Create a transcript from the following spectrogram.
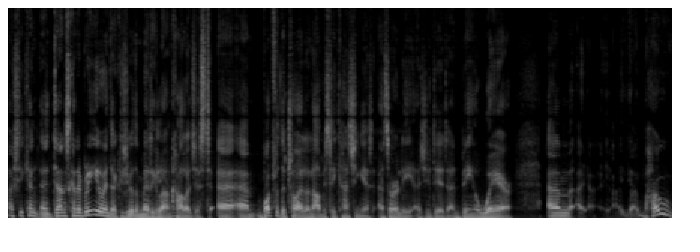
Actually, can, uh, Janice, can I bring you in there because you're the medical oncologist? Uh, um, but for the trial and obviously catching it as early as you did and being aware, um, how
